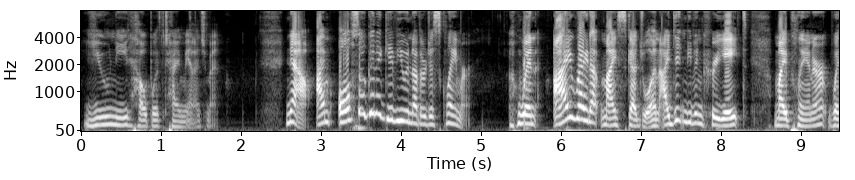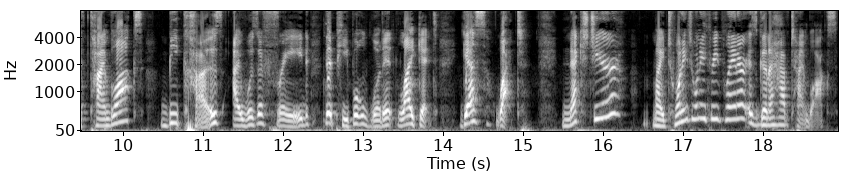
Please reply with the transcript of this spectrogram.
you need help with time management. Now, I'm also going to give you another disclaimer. When I write up my schedule, and I didn't even create my planner with time blocks because I was afraid that people wouldn't like it. Guess what? Next year, my 2023 planner is going to have time blocks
